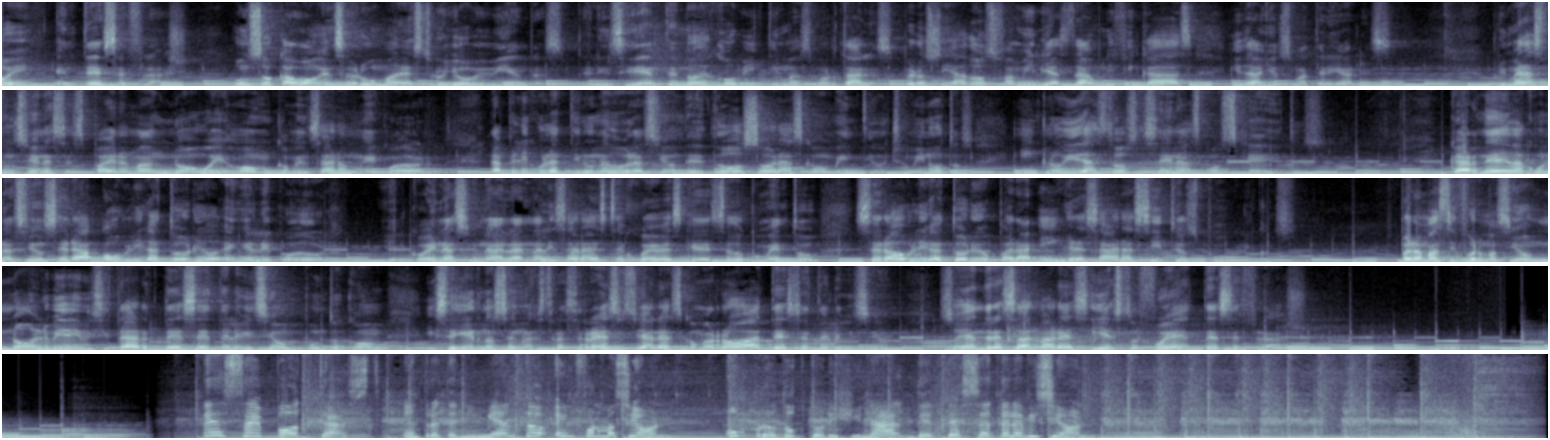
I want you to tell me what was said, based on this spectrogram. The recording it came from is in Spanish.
Hoy en TC Flash. Un socavón en Saruma destruyó viviendas. El incidente no dejó víctimas mortales, pero sí a dos familias damnificadas y daños materiales. Primeras funciones de Spider-Man No Way Home comenzaron en Ecuador. La película tiene una duración de 2 horas con 28 minutos, incluidas dos escenas postcréditos. Carnet de vacunación será obligatorio en el Ecuador y el COE Nacional analizará este jueves que este documento será obligatorio para ingresar a sitios públicos. Para más información no olvide visitar tctelevisión.com y seguirnos en nuestras redes sociales como arroba tctelevisión. Soy Andrés Álvarez y esto fue TC Flash. TC Podcast, entretenimiento e información, un producto original de TC Televisión.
